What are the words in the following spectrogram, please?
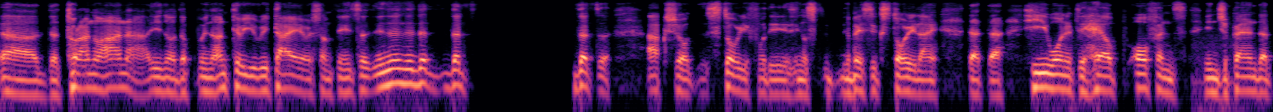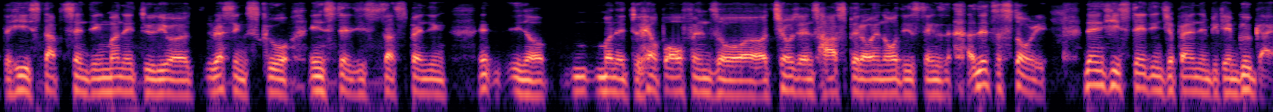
uh, the Torano Ana, you know, the until you retire or something. It's a, that, that that's the actual story for the you know the basic storyline that uh, he wanted to help orphans in Japan that he stopped sending money to your wrestling school instead he starts spending eh, you know money to help orphans or children's hospital and all these things. That's a story. Then he stayed in Japan and became good guy.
